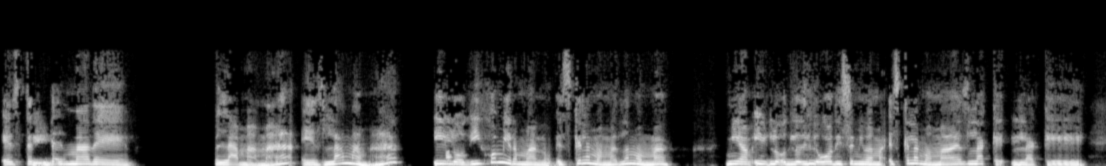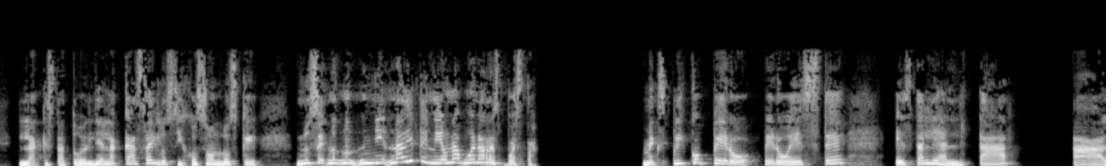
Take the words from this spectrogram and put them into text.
este tema de la mamá es la mamá. Y lo dijo mi hermano, es que la mamá es la mamá. Mi, y, luego dice mi mamá, es que la mamá es la que, la que, la que está todo el día en la casa y los hijos son los que, no sé, nadie tenía una buena respuesta. Me explico, pero, pero este, esta lealtad a,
